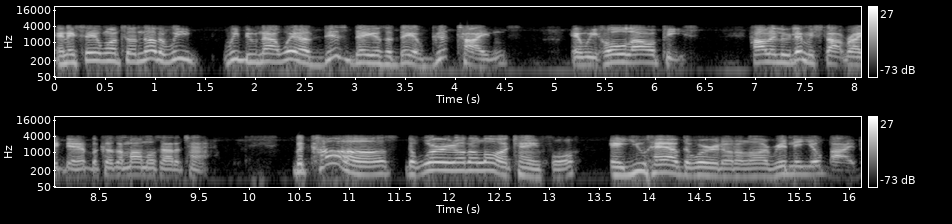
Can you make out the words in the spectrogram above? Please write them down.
And they said one to another, We we do not well. This day is a day of good tidings, and we hold our peace. Hallelujah. Let me stop right there because I'm almost out of time because the word of the Lord came forth, and you have the word of the Lord written in your Bible,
